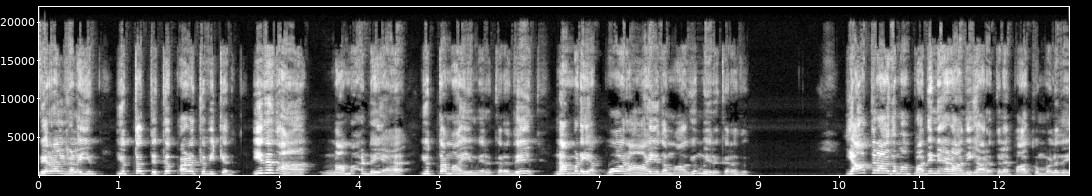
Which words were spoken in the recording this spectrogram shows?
விரல்களையும் யுத்தத்துக்கு பழக்குவிக்கிறது. இதுதான் நம்முடைய யுத்தமாயும் இருக்கிறது நம்முடைய போர் ஆயுதமாகவும் இருக்கிறது. யாத்ராகமா பதினேழாம் அதிகாரத்துல பார்க்கும் பொழுது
